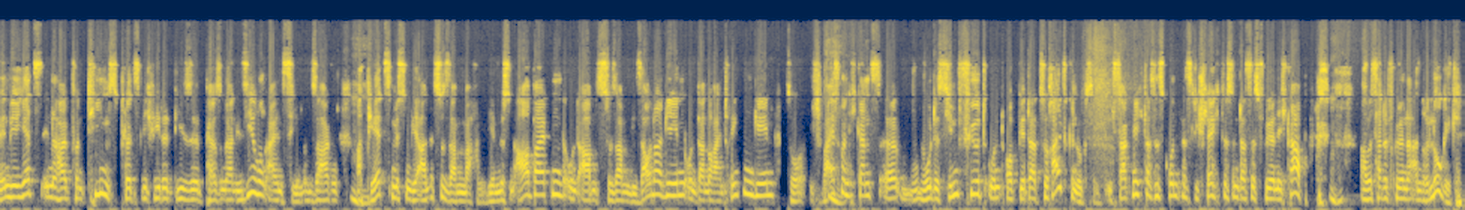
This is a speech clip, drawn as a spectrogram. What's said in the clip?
Wenn wir jetzt innerhalb von Teams plötzlich wieder diese Personalisierung einziehen und sagen, mhm. ab jetzt müssen wir alle zusammen machen. Wir müssen arbeiten und abends zusammen in die Sauna gehen und dann noch ein Trinken gehen. So, ich weiß ja. noch nicht ganz, äh, wo das hinführt und ob wir dazu reif genug sind. Ich sage nicht, dass es grundsätzlich schlecht ist und dass es früher nicht gab. Mhm. Aber es hatte früher eine andere Logik.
